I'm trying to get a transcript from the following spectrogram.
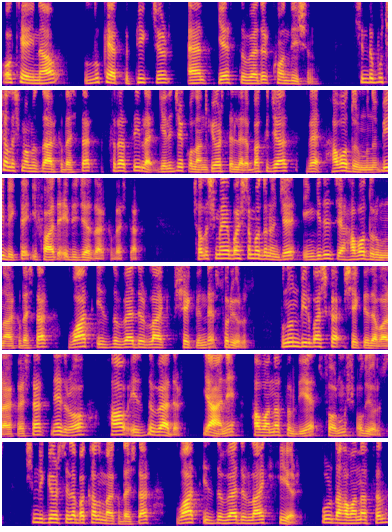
Okay, now look at the picture and guess the weather condition. Şimdi bu çalışmamızda arkadaşlar sırasıyla gelecek olan görsellere bakacağız ve hava durumunu birlikte ifade edeceğiz arkadaşlar. Çalışmaya başlamadan önce İngilizce hava durumunu arkadaşlar what is the weather like şeklinde soruyoruz. Bunun bir başka şekli de var arkadaşlar. Nedir o? How is the weather? Yani hava nasıl diye sormuş oluyoruz. Şimdi görsele bakalım arkadaşlar. What is the weather like here? Burada hava nasıl?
